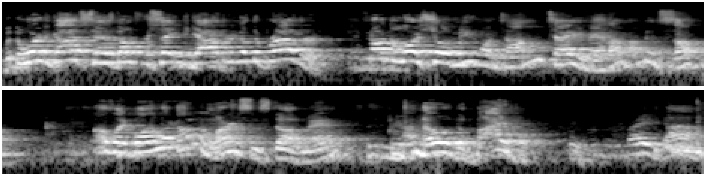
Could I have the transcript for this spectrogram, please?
But the Word of God says, don't forsake the gathering of the brethren. You know what the Lord showed me one time? I'm going to tell you, man, I've I'm something. I was like, boy, look, I done learned some stuff, man. I know the Bible. Praise God.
